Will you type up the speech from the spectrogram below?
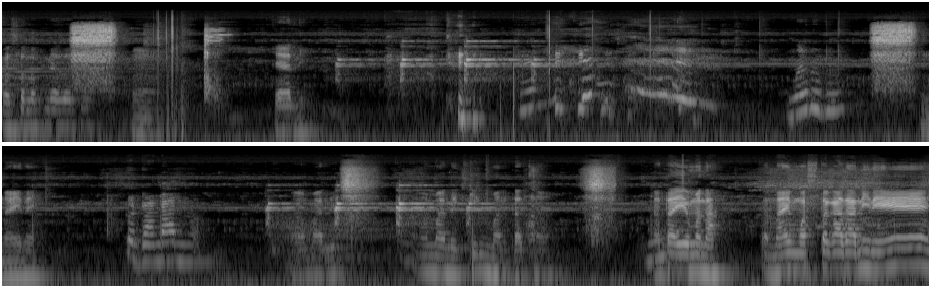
कसं लपल्या जाते हां आली म्हणत होतो नाही नाही तो दांडा आणला आम्हाला आम्हाला किंग म्हणतात ना आता ये म्हणा नाही मस्त का राणी ने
